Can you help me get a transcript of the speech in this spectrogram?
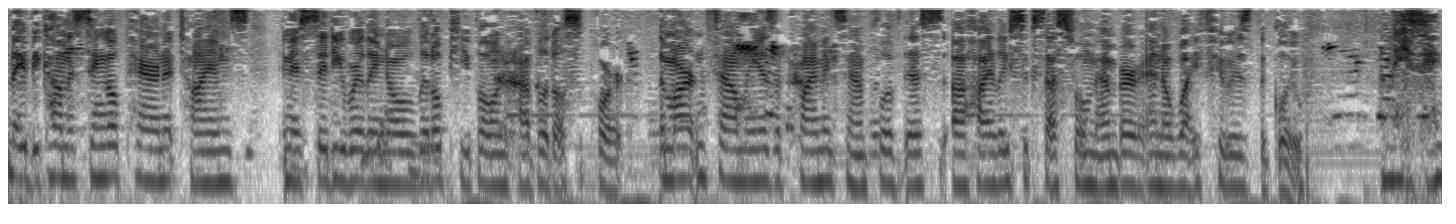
They become a single parent at times in a city where they know little people and have little support. The Martin family is a prime example of this, a highly successful member and a wife who is the glue. Amazing.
